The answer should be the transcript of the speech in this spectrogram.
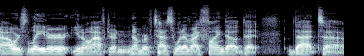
hours later you know after a number of tests whatever i find out that that uh,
